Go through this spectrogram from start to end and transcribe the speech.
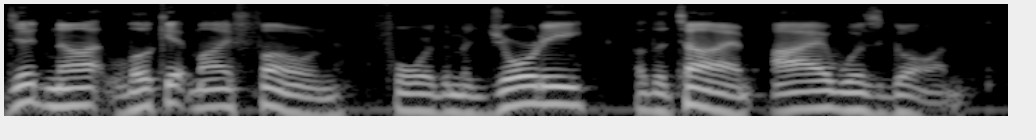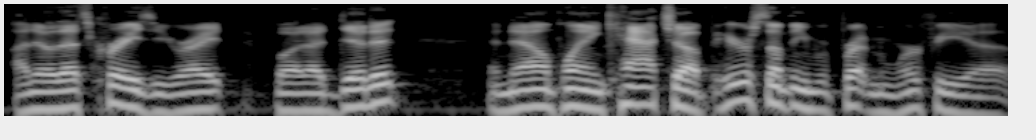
did not look at my phone for the majority of the time I was gone. I know that's crazy, right? But I did it. And now I'm playing catch up. Here's something Brett McMurphy uh,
